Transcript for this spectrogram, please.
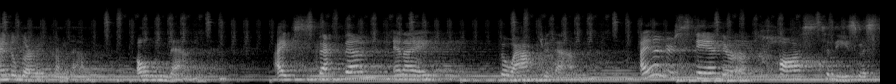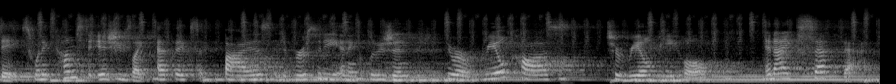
trying to learn from them, own them. I expect them and I go after them. I understand there are costs to these mistakes. When it comes to issues like ethics and bias and diversity and inclusion, there are real costs to real people, and I accept that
